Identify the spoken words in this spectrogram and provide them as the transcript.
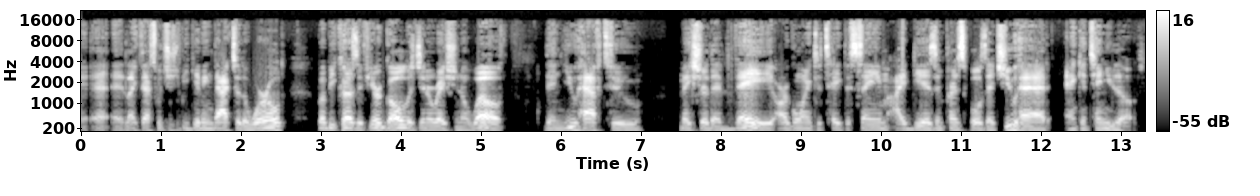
eh, eh, like that's what you should be giving back to the world, but because if your goal is generational wealth, then you have to make sure that they are going to take the same ideas and principles that you had and continue those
